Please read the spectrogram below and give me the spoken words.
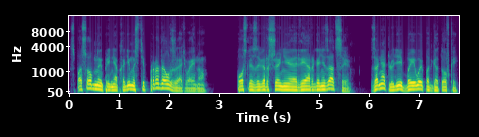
способные при необходимости продолжать войну. После завершения реорганизации занять людей боевой подготовкой.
